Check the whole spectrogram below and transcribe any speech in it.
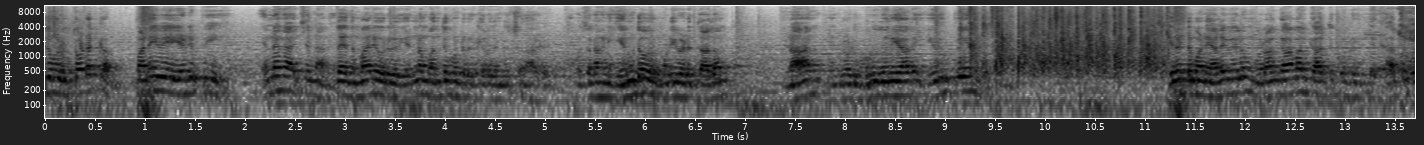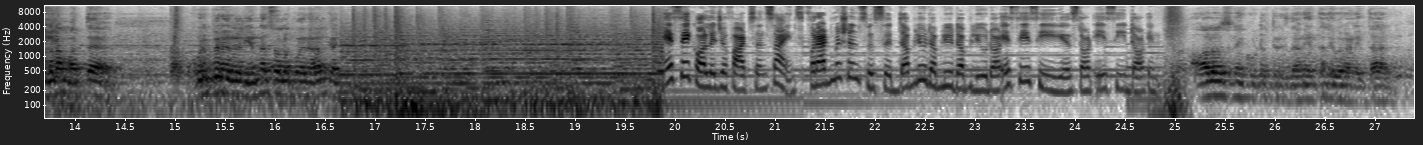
இது ஒரு தொடக்கம் மனைவியை எழுப்பி என்னங்க ஆச்சுன்னாங்க "இல்ல, இந்த மாதிரி ஒரு எண்ணம் வந்து கொண்டிருக்கிறது என்று சொன்னார்கள் அவங்க சொன்னாங்க நீங்க எந்த ஒரு முடிவெடுத்தாலும் நான் உங்களோட உறுதுணையாக இருப்பேன். இரண்டு மணி அளவிலும் உறங்காமல் காத்துக் கொண்டிருந்த காத்துக் கொண்டுதான் மற்ற உறுப்பினர்கள் என்ன சொல்ல போகிறார்கள் SA College of Arts and Science. For admissions, visit E www.saces.ac.in. ஆலோசனை கூட்டத்திற்கு தானே தலைவர் அழைத்தார்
